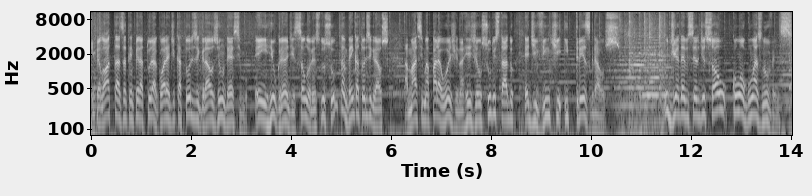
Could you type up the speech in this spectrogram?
Em Pelotas, a temperatura agora é de 14 graus e um décimo. Em Rio Grande e São Lourenço do Sul, também 14 graus. A máxima para hoje, na região sul do estado, é de 23 graus. O dia deve ser de sol com algumas nuvens.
